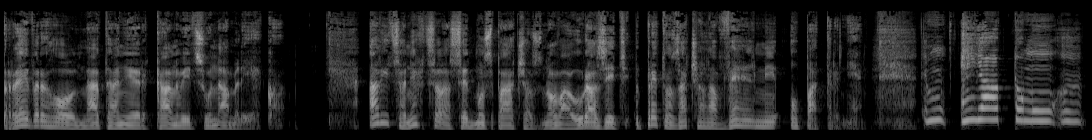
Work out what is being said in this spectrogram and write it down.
prevrhol na tanier kanvicu na mlieko. Alica nechcela sedmospáča znova uraziť, preto začala veľmi opatrne. Mm, ja tomu e,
